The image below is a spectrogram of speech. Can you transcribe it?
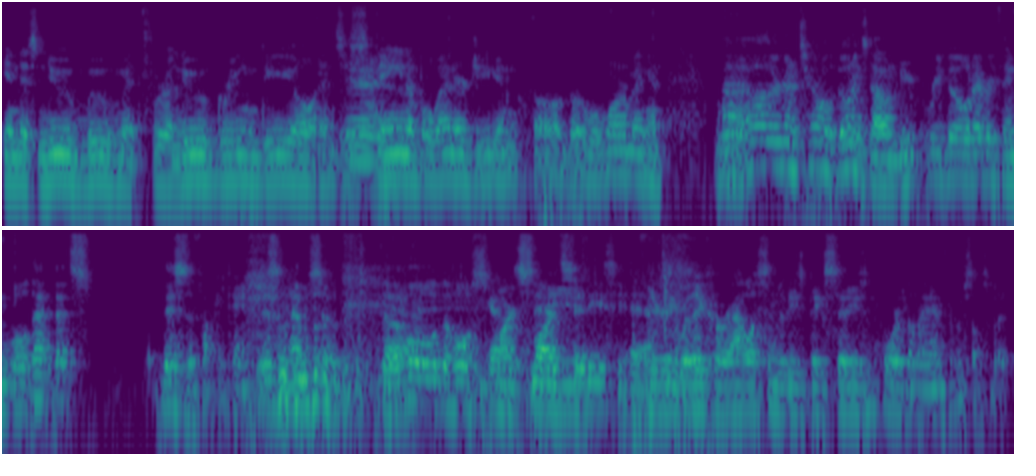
in this new movement for a new Green Deal and Yeah. sustainable energy and oh, global warming and And then, uh, oh, they're going to tear all the buildings down and be, rebuild everything. Well, that that's this is a fucking tangent. This is an episode. the Yeah. whole the whole Again, smart smart city cities, yeah. theory where they corral us into these big cities and hoard the land for themselves. But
